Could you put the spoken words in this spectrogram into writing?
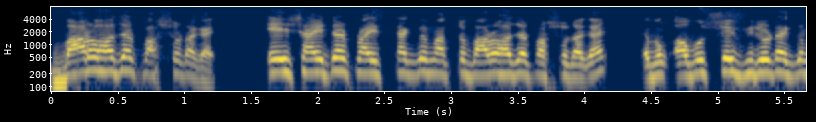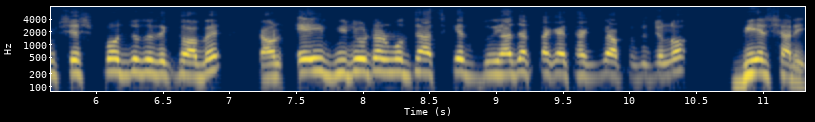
বারো হাজার পাঁচশো টাকায়। এই শাড়িটার প্রাইস থাকবে মাত্র বারো হাজার পাঁচশো টাকায় এবং অবশ্যই ভিডিওটা একদম শেষ পর্যন্ত দেখতে হবে, কারণ এই ভিডিওটার মধ্যে আজকে দুই হাজার টাকায় থাকবে আপনাদের জন্য বিয়ের শাড়ি।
